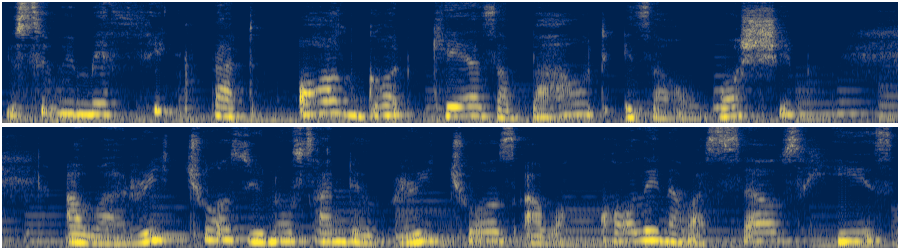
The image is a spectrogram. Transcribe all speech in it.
You see, we may think that all God cares about is our worship, our rituals, you know, Sunday rituals, our calling ourselves His.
